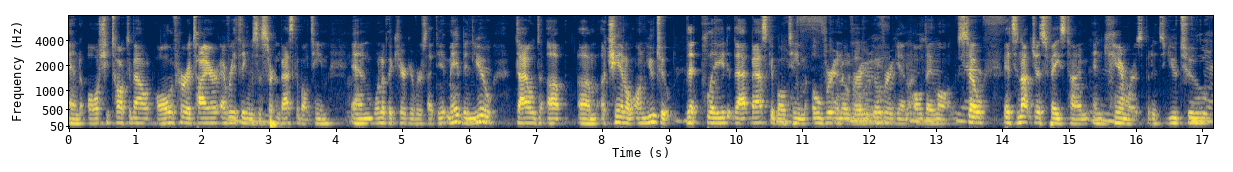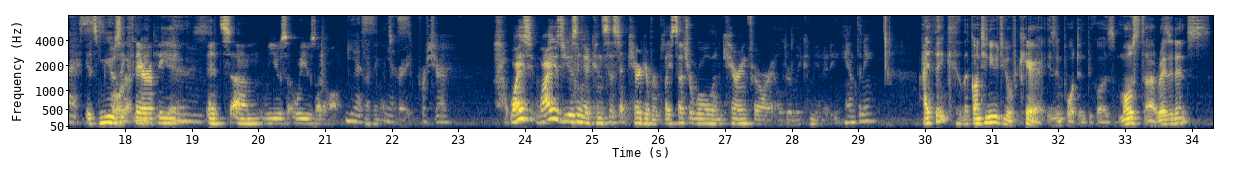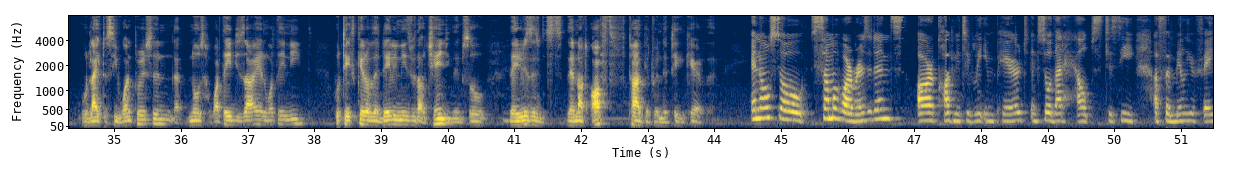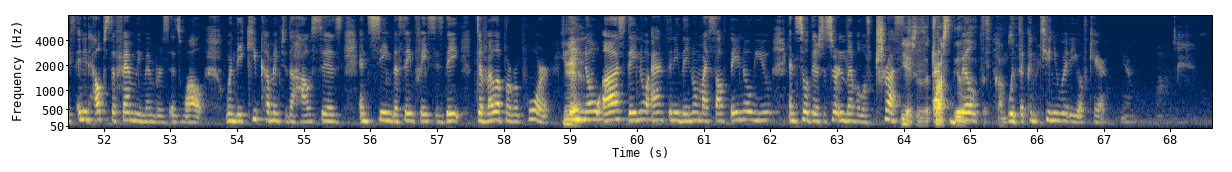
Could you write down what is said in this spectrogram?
and all she talked about, all of her attire, everything was a certain basketball team. And one of the caregivers, I think it may have been you, dialed up um, a channel on YouTube that played that basketball team over and over and Over over and again all day Mhm. long. So it's not just FaceTime and Mhm. cameras, but it's YouTube, Yes. it's music that therapy. yes. It's um, we use we use it all. yes, I think that's yes, great. for sure. Why is why is using a consistent caregiver play such a role in caring for our elderly community, Anthony? I think the continuity of care is important because most uh, residents would like to see one person that knows what they desire and what they need, who takes care of their daily needs without changing them. So they residents they're not off target when they're taking care of them. And also, some of our residents are cognitively impaired, and so that helps to see a familiar face, and it helps the family members as well when they keep coming to the houses and seeing the same faces. They develop a rapport. They know us, they know Anthony, they know myself, they know you, and so there's a certain level of trust Yes, there's a trust built that with the continuity of care.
